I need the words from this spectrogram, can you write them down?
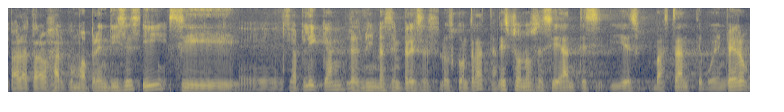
para trabajar como aprendices y si se aplican, las mismas empresas los contratan. Esto no se hacía antes y es bastante bueno, pero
